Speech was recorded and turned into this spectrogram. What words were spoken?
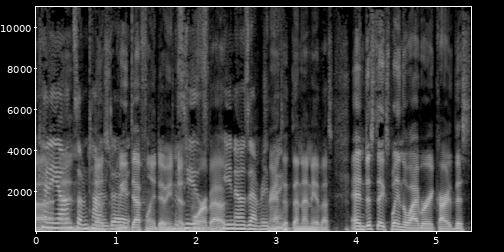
have Kenny on sometimes. sometime knows- to- we definitely do. He knows more about he knows everything. transit than any of us. And just to explain the library card, this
